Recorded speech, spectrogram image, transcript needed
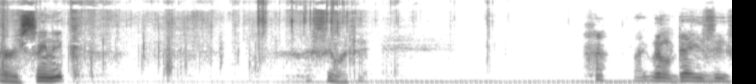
Very scenic. Let's see what they, like little daisies.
